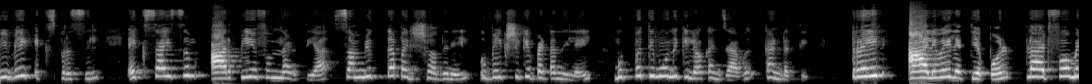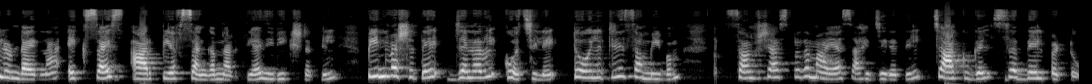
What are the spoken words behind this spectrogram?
വിവേക് എക്സ്പ്രസിൽ എക്സൈസും ആർ പി എഫും നടത്തിയ സംയുക്ത പരിശോധനയിൽ ഉപേക്ഷിക്കപ്പെട്ട നിലയിൽ മുപ്പത്തിമൂന്ന് കിലോ കഞ്ചാവ് കണ്ടെത്തി. ട്രെയിൻ ആലുവയിലെത്തിയപ്പോൾ പ്ലാറ്റ്ഫോമിലുണ്ടായിരുന്ന എക്സൈസ് ആർ പി എഫ് സംഘം നടത്തിയ നിരീക്ഷണത്തിൽ പിൻവശത്തെ ജനറൽ കോച്ചിലെ ടോയ്ലറ്റിന് സമീപം സംശയാസ്പദമായ സാഹചര്യത്തിൽ ചാക്കുകൾ ശ്രദ്ധയിൽപ്പെട്ടു.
